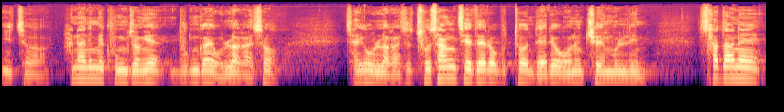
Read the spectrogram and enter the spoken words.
이 저 하나님의 궁정에 누군가에 올라가서 자기가 올라가서 조상 제대로부터 내려오는 죄물림, 사단의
